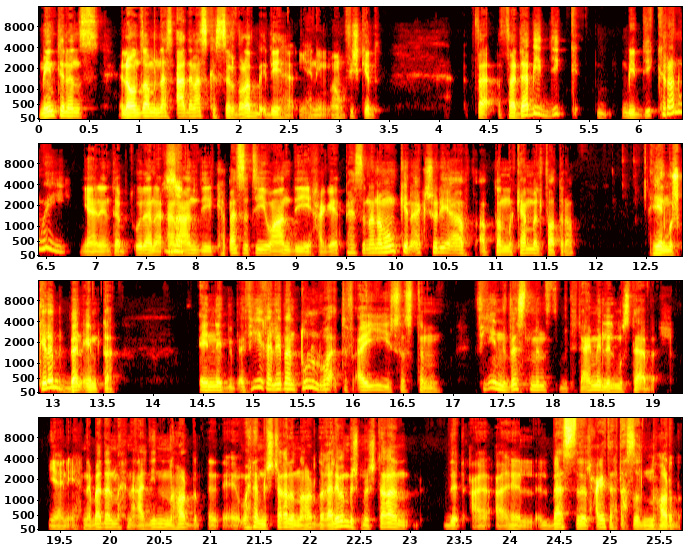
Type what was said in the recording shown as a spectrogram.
maintenance اللي هو نظام الناس قاعدة ماسكة السيرفرات بإيديها. يعني ما فيش كده. ف... فده بيديك بيديك runway يعني أنت بتقول أنا. أنا عندي capacity وعندي حاجات بحيث إن أنا ممكن actually أفضل مكمل فترة. هي المشكلة بتبان إمتى؟ إن بيبقى فيه غالبا طول الوقت في أي system في investment بتتعمل للمستقبل. يعني إحنا بدل ما إحنا قاعدين النهارده وإحنا بنشتغل النهارده غالبا مش بنشتغل بس للحاجات اللي هتحصل النهارده.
